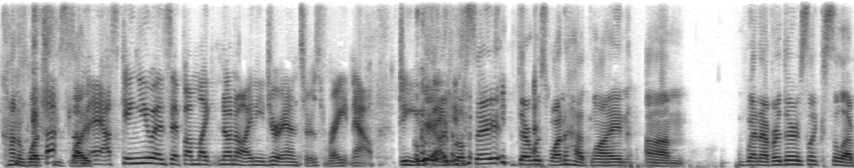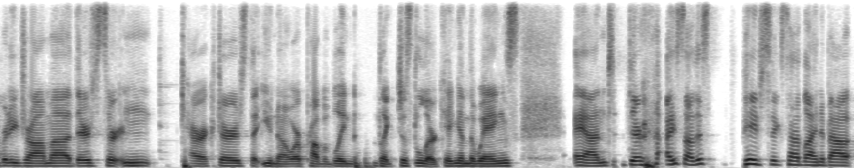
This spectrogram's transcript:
kind of what she's So I'm like. asking you as if I'm like, no, no, I need your answers right now. Do you? Okay, I will say there was one headline. Um, whenever there's like celebrity drama, there's certain characters that you know are probably like just lurking in the wings. And there, I saw this page six headline about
